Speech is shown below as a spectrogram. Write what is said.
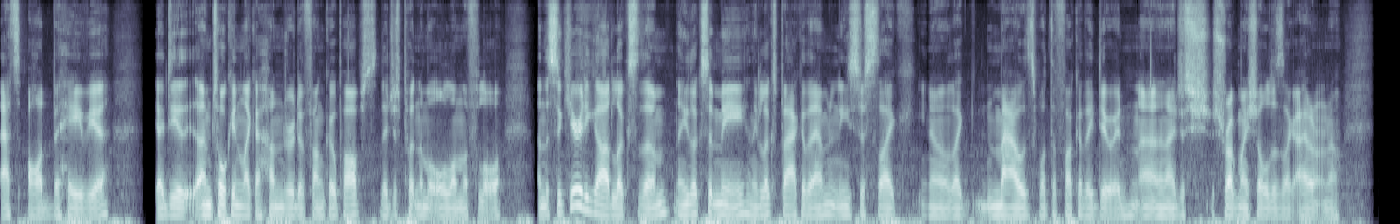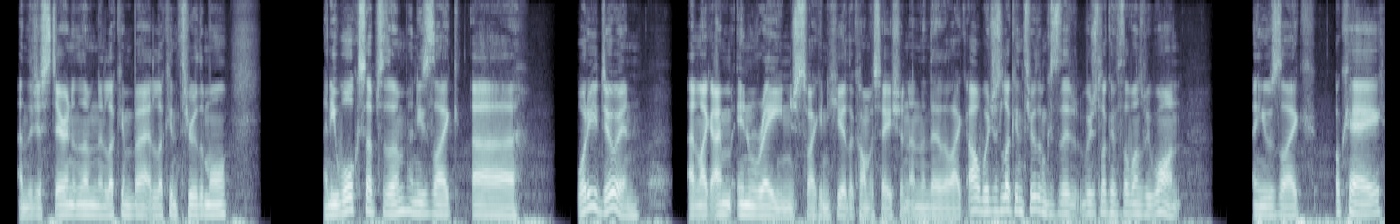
that's odd behavior. The idea, I'm talking like a hundred of Funko Pops. They're just putting them all on the floor, and the security guard looks at them, and he looks at me, and he looks back at them, and he's just like, you know, like mouths, what the fuck are they doing? And I just sh shrug my shoulders like, I don't know. And they're just staring at them, they're looking back, looking through them all and he walks up to them and he's like, uh, what are you doing? And like, I'm in range so I can hear the conversation. And then they're like, oh, we're just looking through them because we're just looking for the ones we want. And he was like, okay,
